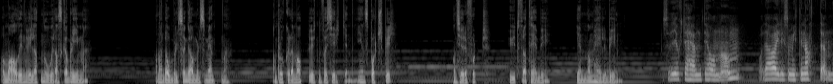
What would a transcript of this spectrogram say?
og Malin vil at Nora skal bli med. Han er dobbelt så gammel som jentene. Han plukker dem opp utenfor kirken i en sportsbil. Han kjører fort, ut fra T-by, gjennom hele byen. Så vi åkte hjem til honom og det var liksom midt i natten.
